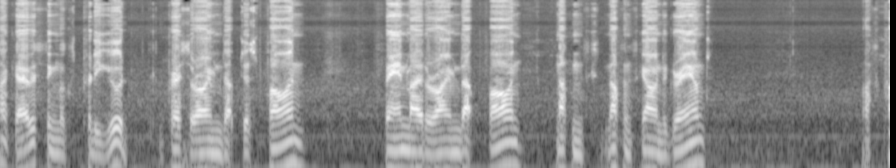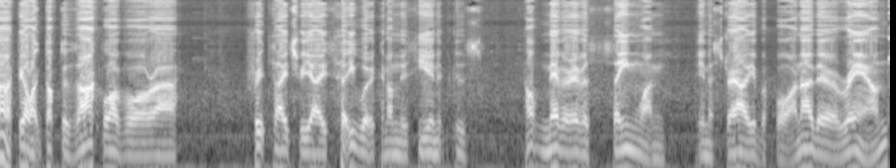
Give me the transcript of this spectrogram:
Okay, this thing looks pretty good. Compressor ohmed up just fine. Fan motor ohmed up fine. Nothing's nothing's going to ground. I kind of feel like Dr. Zarklov or uh, Fritz HVAC working on this unit because I've never ever seen one in Australia before. I know they're around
